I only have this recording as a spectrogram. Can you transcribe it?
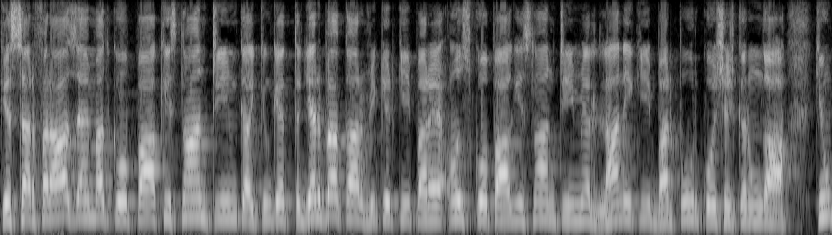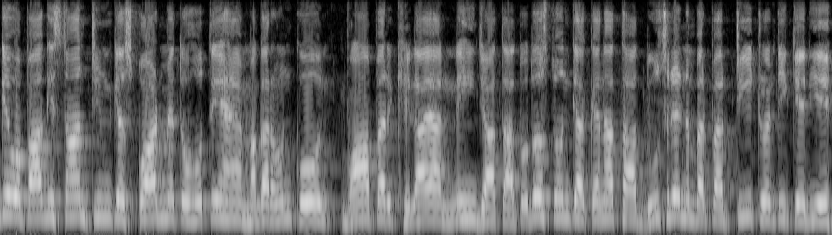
कि सरफराज अहमद को पाकिस्तान टीम का, क्योंकि तजर्बाकार विकेट कीपर है, उसको पाकिस्तान टीम में लाने की भरपूर कोशिश करूँगा, क्योंकि वो पाकिस्तान टीम के स्क्वाड में तो होते हैं, मगर उनको वहाँ पर खिलाया नहीं जाता। तो दोस्तों, उनका कहना था, दूसरे नंबर पर टी ट्वेंटी के लिए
